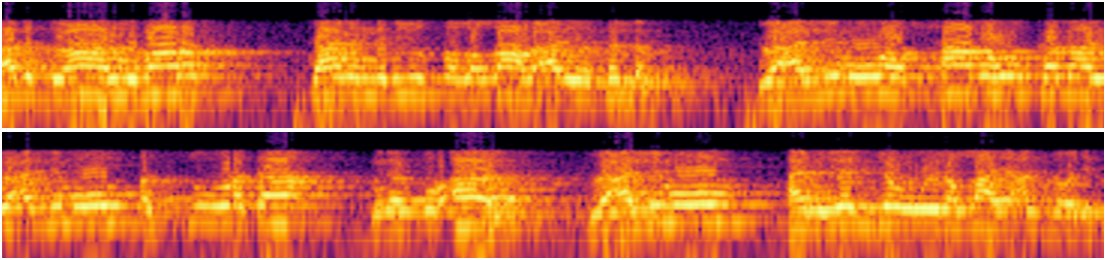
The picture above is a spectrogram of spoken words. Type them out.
هذا الدعاء المبارك كان النبي صلى الله عليه وسلم يعلمه أصحابه كما يعلمهم السورة من القرآن. يعلمهم أن يلجأوا إلى الله عز وجل.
